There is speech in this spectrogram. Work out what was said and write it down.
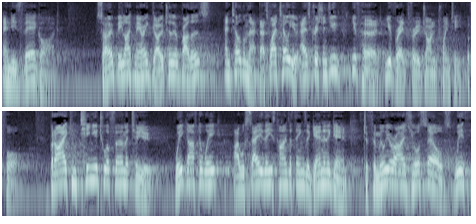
and is their God. So be like Mary, go to your brothers and tell them that. That's why I tell you, as Christians, you, you've heard, you've read through John 20 before. But I continue to affirm it to you. Week after week, I will say these kinds of things again and again to familiarize yourselves with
